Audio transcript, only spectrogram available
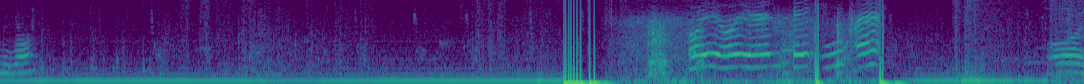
Oi, oi, L, E, U. Oi.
